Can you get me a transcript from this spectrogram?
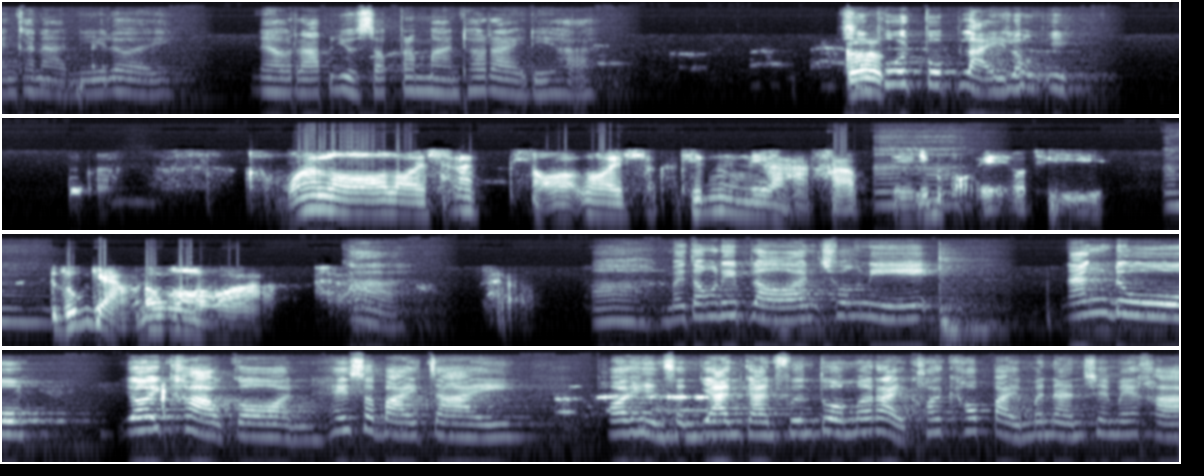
งขนาดนี้เลย แนวรับอยู่สักประมาณเท่าไหร่ดีคะ พอพูดปุ๊บไหลลงอีกว่ารอรอยสักรอรอยสักอาทิตย์นึงนี่แหละครับที่บอก AOT ทุกอย่างต้องรออะไม่ต้องรีบร้อนช่วงนี้ นั่งดูย่อยข่าวก่อนให้สบายใจ พอเห็นสัญญาณการฟื้นตัวเมื่อไหร่ค่อยเข้าไปเมื่อนั้นใช่ไหมคะ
